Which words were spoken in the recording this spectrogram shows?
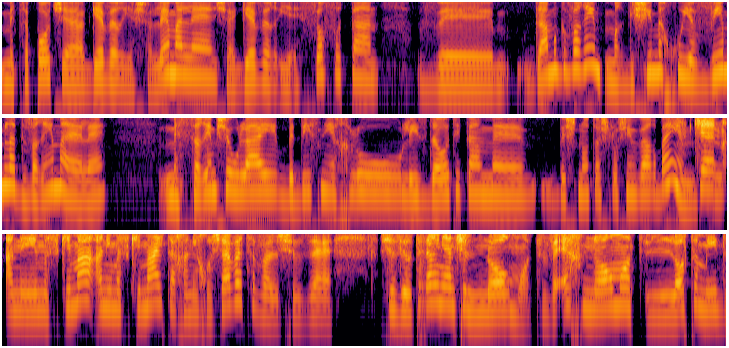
מצפות שהגבר ישלם עליהן, שהגבר יאסוף אותן, וגם הגברים מרגישים מחויבים לדברים האלה. מסרים שאולי בדיסני יכלו להזדהות איתם uh, בשנות ה-30 וה-40. כן, אני מסכימה, אני מסכימה איתך, אני חושבת אבל שזה, שזה יותר עניין של נורמות, ואיך נורמות לא תמיד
